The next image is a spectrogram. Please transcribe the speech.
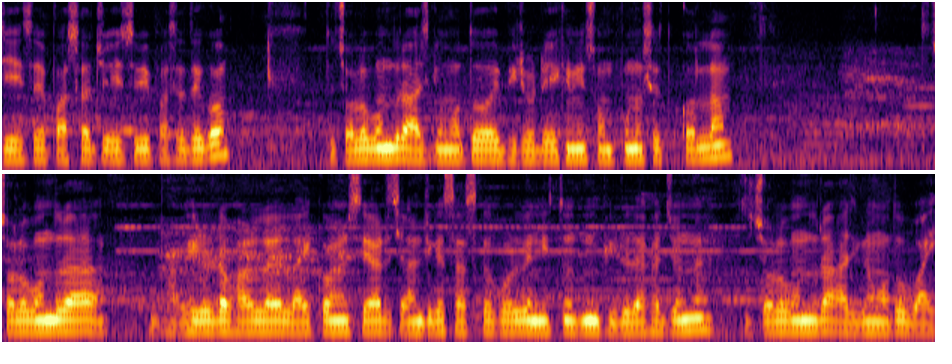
যে হিসাবে পাশে আছো, এই হিসেবে পাশে দেখো তো চলো বন্ধুরা, আজকের মতো এই ভিডিওটা এখানে সম্পূর্ণ শেষ করলাম। চলো বন্ধুরা ভিডিওটা ভালো লাগে লাইক কমেন্ট শেয়ার চ্যানেলটিকে সাবস্ক্রাইব করবে নিত্য নতুন ভিডিও দেখার জন্য। তো চলো বন্ধুরা, আজকের মতো বাই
